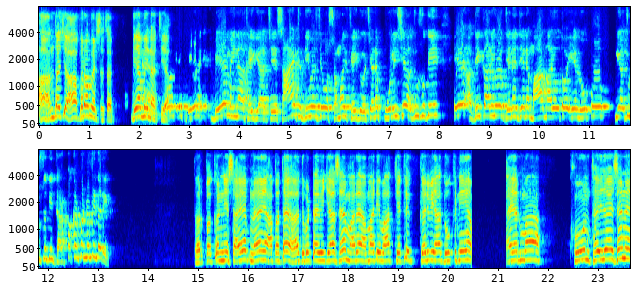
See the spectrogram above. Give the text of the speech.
હા અંદાજે હા બરાબર છે સાહેબ. બે મહિના થયા. બે- બે મહિના થઈ ગયા છે. સાઠ દિવસ જેવો સમય થઈ ગયો છે અને પોલીસે હજુ સુધી એ અધિકારીઓ જેને જેને માર માર્યો હતો એ લોકોની હજુ સુધી ધરપકડ પણ નથી કરી. ધરપકડની સાહેબ ને આ બધા હદ વટાવી ગયા છે મારે અમારી વાત કેટલી કરવી આ દુઃખની જાહેરમાં ખૂન થઈ જાય છે ને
